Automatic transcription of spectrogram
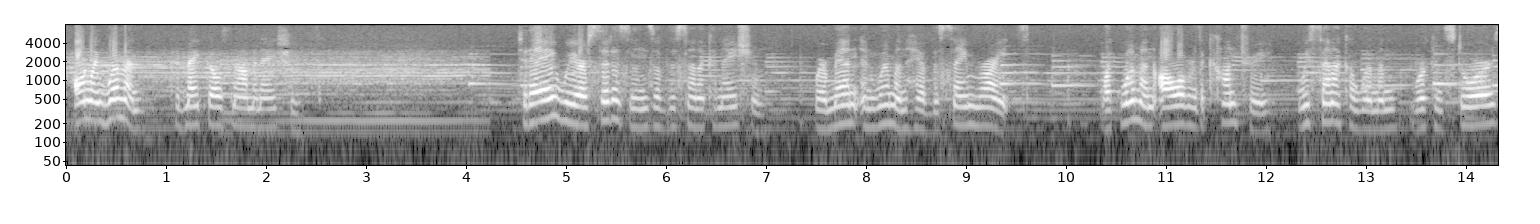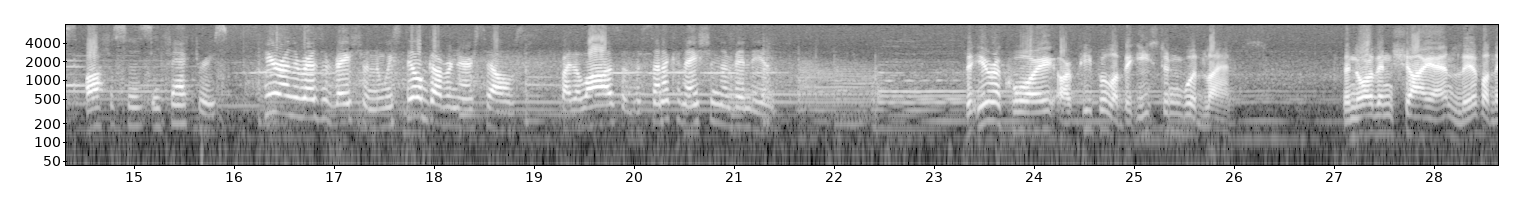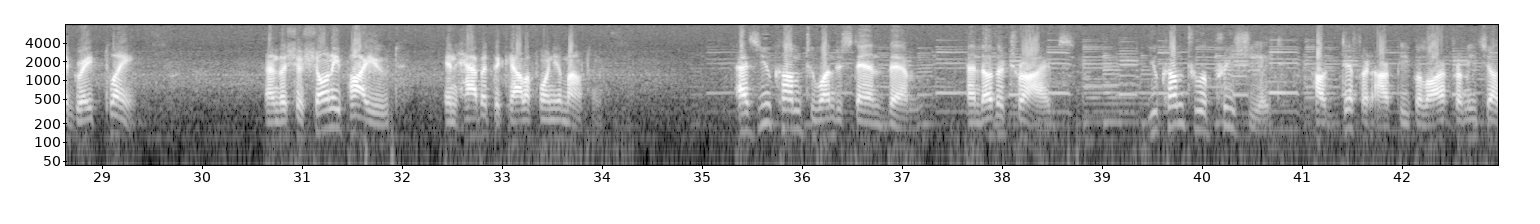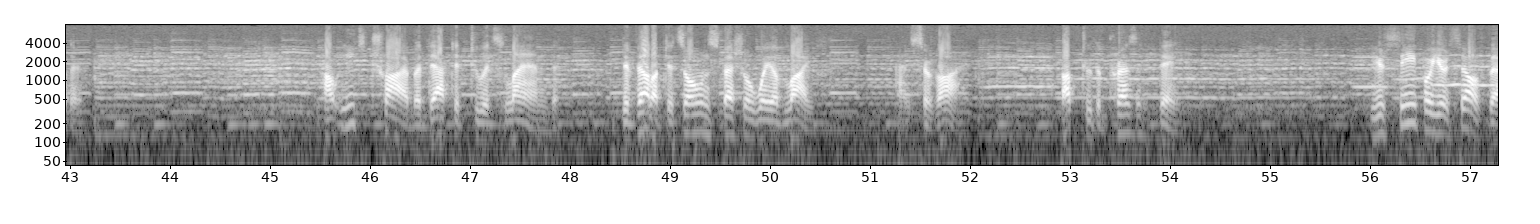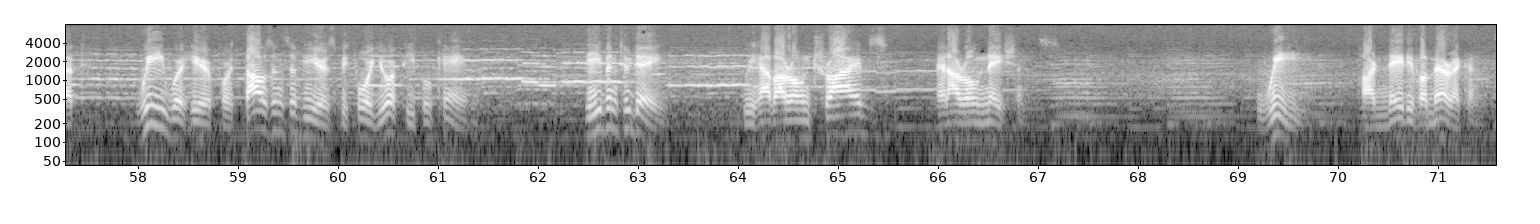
Only women could make those nominations. Today we are citizens of the Seneca Nation, where men and women have the same rights. Like women all over the country, we Seneca women work in stores, offices, and factories. Here on the reservation, we still govern ourselves by the laws of the Seneca Nation of Indians. The Iroquois are people of the eastern woodlands. The northern Cheyenne live on the Great Plains. And the Shoshone Paiute inhabit the California mountains. As you come to understand them and other tribes, you come to appreciate how different our people are from each other. How each tribe adapted to its land, developed its own special way of life, and survived up to the present day. You see for yourself that we were here for thousands of years before your people came. Even today, we have our own tribes and our own nations. We are Native Americans.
